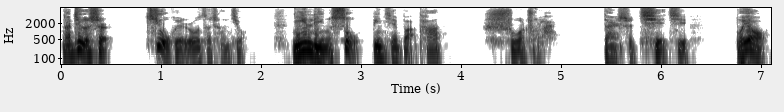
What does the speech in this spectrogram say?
那这个事儿就会如此成就。你领受并且把它说出来，但是切记不要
